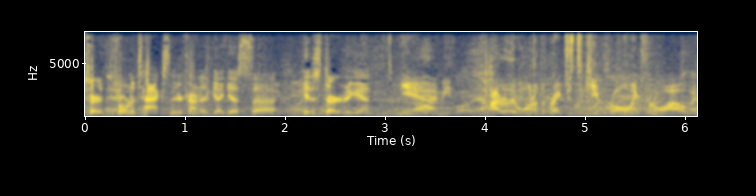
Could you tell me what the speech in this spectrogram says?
started throwing attacks in there, trying to, I guess, uh, get it started again. Yeah, I mean, I really wanted the break just to keep rolling for a while, but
